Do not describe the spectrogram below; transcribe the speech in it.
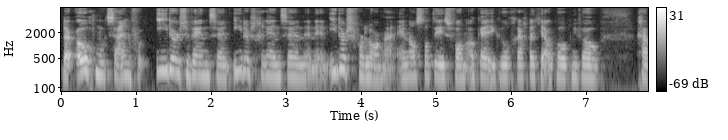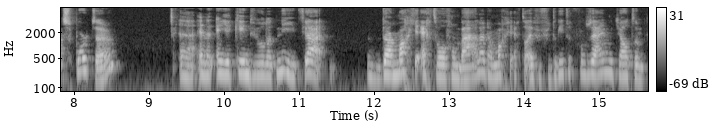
er oog moet zijn voor ieders wensen en ieders grenzen en, en, en ieders verlangen. En als dat is van, oké, ik wil graag dat jij op hoog niveau gaat sporten eh, en, en je kind wil dat niet, ja, daar mag je echt wel van balen. Daar mag je echt wel even verdrietig van zijn. Want je had een,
